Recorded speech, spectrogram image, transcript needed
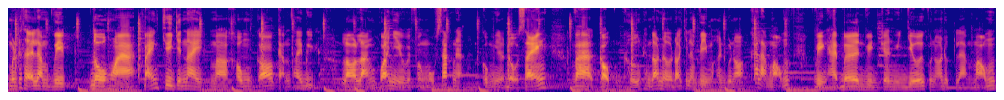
Mình có thể làm việc đồ họa, bán chuyên trên này mà không có cảm thấy bị lo lắng quá nhiều về phần màu sắc nè, cũng như là độ sáng. Và cộng hưởng thêm đó nữa, đó chính là viền màn hình của nó khá là mỏng. Viền hai bên, viền trên, viền dưới của nó được làm mỏng.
